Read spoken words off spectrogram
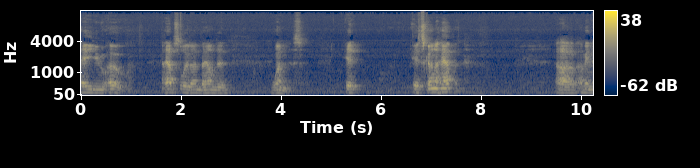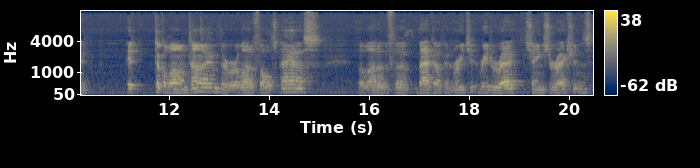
AUO, absolute unbounded oneness it it's going to happen. Uh, I mean, it, it took a long time. There were a lot of false paths, a lot of uh, backup and re redirect, change directions,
